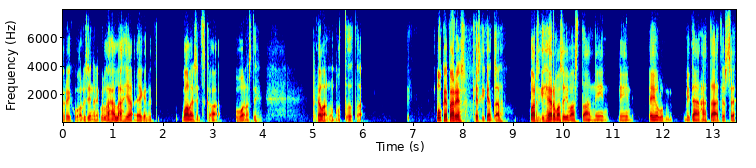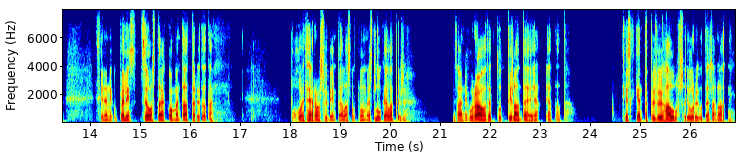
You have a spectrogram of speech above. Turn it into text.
Riku oli siinä niin kuin lähellä ja eikä nyt Valensitskaan huonosti pelannut, mutta tota, Luke pärjäs keskikentällä. Varsinkin Hervasi vastaan, niin, niin ei ollut mitään hätää, että jos se siinä niin kuin pelin selostaja ja kommentaattori tota, puhui, että Hervas hyvin pelasi, mutta mun mielestä Lukella pysyi. Sain niin rauhoitettu tilanteen ja, ja tota, keskikenttä pysyi hallussa, juuri kuten sanoit, niin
